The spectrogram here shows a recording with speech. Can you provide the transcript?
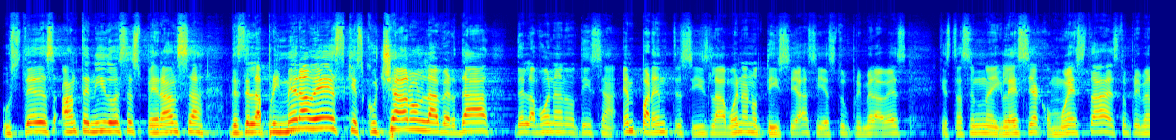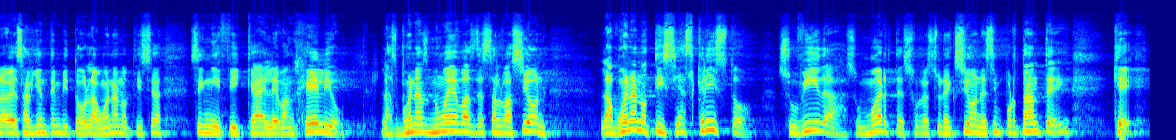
Ustedes han tenido esa esperanza desde la primera vez que escucharon la verdad de la buena noticia. En paréntesis, la buena noticia, si es tu primera vez que estás en una iglesia como esta, es tu primera vez alguien te invitó, la buena noticia significa el Evangelio, las buenas nuevas de salvación. La buena noticia es Cristo, su vida, su muerte, su resurrección. Es importante que,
